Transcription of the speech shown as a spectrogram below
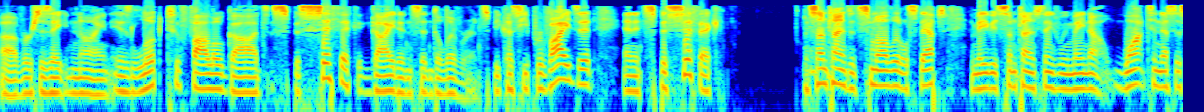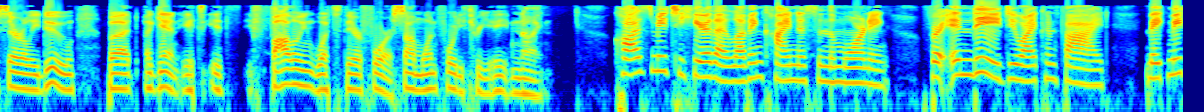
uh, verses 8 and 9, is look to follow God's specific guidance and deliverance because He provides it and it's specific Sometimes it's small little steps, and maybe it's sometimes things we may not want to necessarily do. But again, it's it's following what's there for us. Psalm 143, 8 and 9. Cause me to hear thy loving kindness in the morning, for in thee do I confide. Make me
